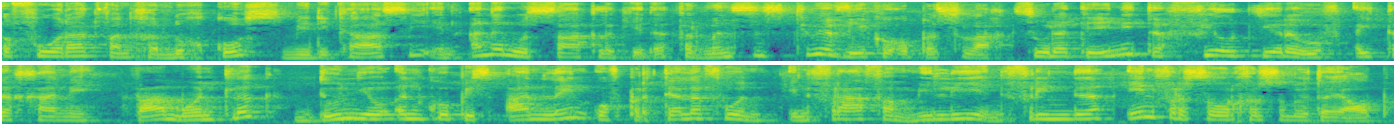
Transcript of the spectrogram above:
'n voorraad van genoeg kos, medikasie en ander noodsaaklikhede vir minstens 2 weke op beslag sodat jy nie te veel kere hoef uit te gaan nie. Waar moontlik, doen jou inkopies aanlyn of per telefoon en vra familie en vriende en versorgers om jou te help.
